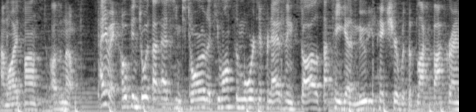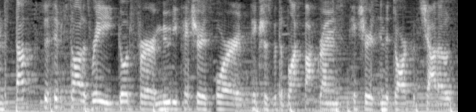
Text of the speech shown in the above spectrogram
Am I advanced? I don't know. Anyway, hope you enjoyed that editing tutorial. If you want some more different editing styles, that's how you get a moody picture with the black background. That specific style is really good for moody pictures or pictures with the black background, pictures in the dark with shadows,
